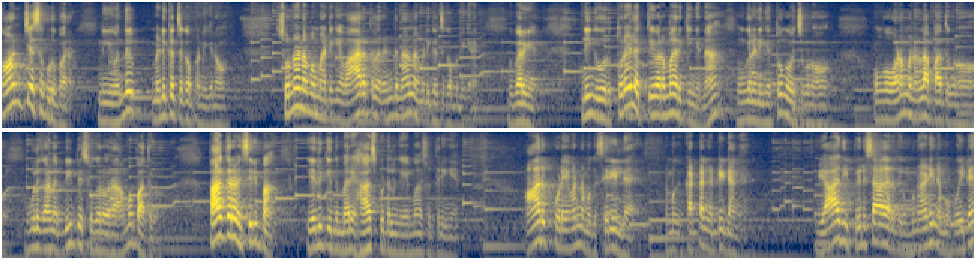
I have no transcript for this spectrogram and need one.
கான்சியஸை கொடுப்பாரு. நீங்கள் வந்து மெடிக்கல் செக்கப் பண்ணிக்கணும். சொன்னால் நம்ப மாட்டீங்க. வாரத்தில் ரெண்டு நாள் நான் மெடிக்கல் செக்கப் பண்ணிக்கிறேன். இங்க பாருங்க. நீங்கள் ஒரு துறையில் தீவிரமாக இருக்கீங்கன்னா உங்களை நீங்கள் தூங்க வச்சுக்கணும். உங்கள் உடம்ப நல்லா பார்த்துக்கணும். உங்களுக்கான பிபி சுகர் வராமல் பார்த்துக்கணும். பார்க்குறவன் சிரிப்பான். எதுக்கு இந்த மாதிரி ஹாஸ்பிட்டலுங்க ஏமா சுற்றுறீங்க ஆறுக்குடையவன் நமக்கு சரியில்லை. நமக்கு கட்டம் கட்டிட்டாங்க. வியாதி பெருசாகிறதுக்கு முன்னாடி நம்ம போயிட்டு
